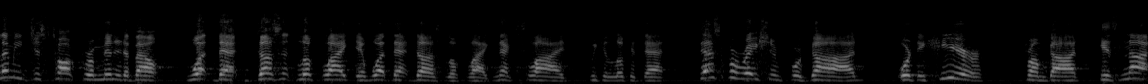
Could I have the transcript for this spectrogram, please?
let me just talk for a minute about what that doesn't look like and what that does look like. Next slide, we can look at that. Desperation for God or to hear from God is not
